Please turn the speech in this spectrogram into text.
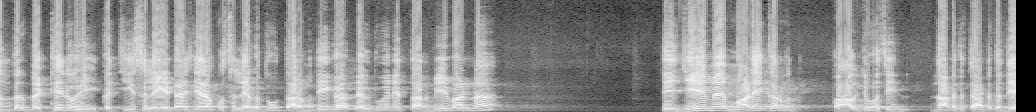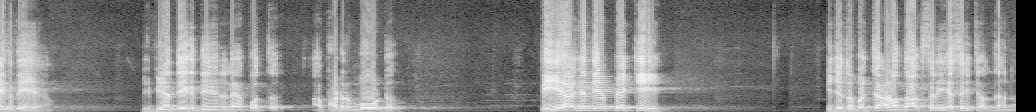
ਅੰਦਰ ਬੈਠੇ ਨੂੰ ਹੀ ਕੱਚੀ ਸਲੇਟ ਹੈ ਜਿਹੜਾ ਕੁਝ ਲਿਖ ਦੂੰ, ਧਰਮ ਦੀ ਗੱਲ ਲਿਖ ਦੂੰ, ਇਹਨੇ ਧਰਮੀ ਬਣਨਾ। ਤੇ ਜੇ ਮੈਂ ਮਾੜੇ ਕਰਮ ਭਾਵ ਜੋ ਅਸੀਂ ਨਾਟਕ ਚਾਟਕ ਦੇਖਦੇ ਆ, ਬੀਬੀਆਂ ਦੇਖਦੇ ਆ, ਲੈ ਪੁੱਤ ਆ ਫੜ ਰਿਮੋਟ। ਤੇ ਆ ਜਾਂਦੀ ਹੈ ਪੇਕੇ। ਕਿ ਜਦੋਂ ਬੱਚਾ ਹੁੰਦਾ ਅਕਸਰ ਹੀ ਐਸੇ ਹੀ ਚੱਲਦਾ ਨਾ।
